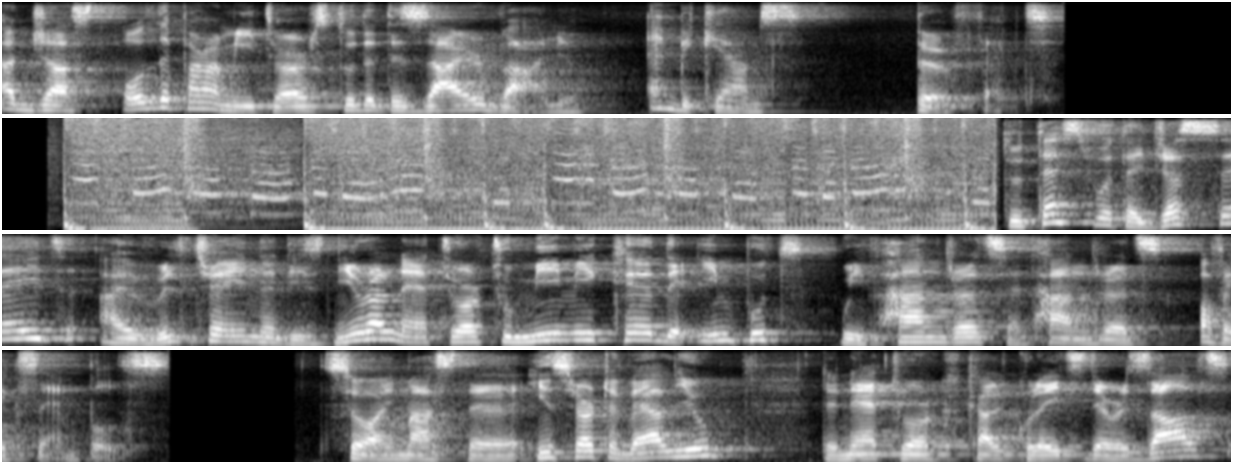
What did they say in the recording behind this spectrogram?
adjusts all the parameters to the desired value and becomes perfect. To test what I just said, I will train this neural network to mimic the input with hundreds and hundreds of examples. So I must uh, insert a value, the network calculates the results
